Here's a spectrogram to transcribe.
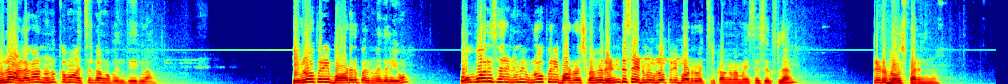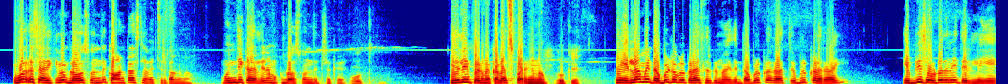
எவ்வளோ அழகா நுணுக்கமா வச்சிருக்காங்க பார்த்தீங்களா எவ்வளோ பெரிய பார்டர் பாருங்க இதுலேயும். ஒவ்வொரு சைடுலையுமே இவ்வளோ பெரிய பார்டர் வச்சிருக்காங்க. ரெண்டு சைடுமே இவ்வளோ பெரிய பார்டர் வச்சுருக்காங்க நம்ம எஸ்எஸ்எக்ஸ்ல ப்ளவுஸ் பாருங்கண்ணா. ஒவ்வொரு சாரிக்குமே ப்ளவுஸ் வந்து கான்ட்ராஸ்ட்ல வச்சிருக்காங்கண்ணா. முந்தி கலர்லயே நமக்கு ப்ளவுஸ் வந்துட்டு இருக்கு ஓகே. இதுலயும் பாருங்கண்ணா கலர்ஸ் பாருங்கண்ணா. ஓகே. எல்லாமே டபுள் டபுள் கலர்ஸ் இருக்குண்ணா. இது டபுள் கலரா ட்ரிபிள் கலரா எப்படி சொல்றதுனே தெரியலையே.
